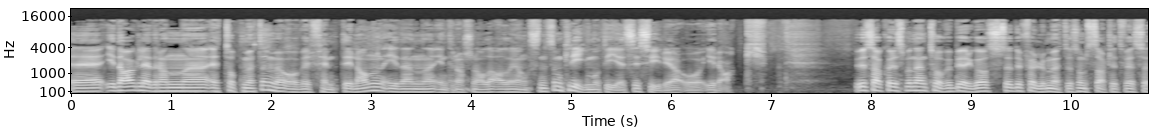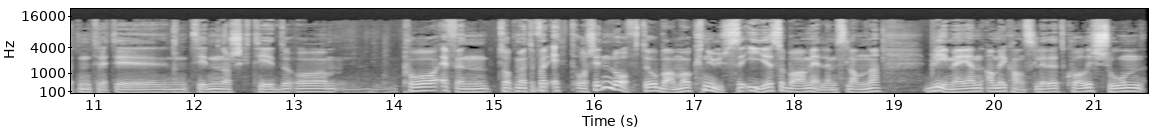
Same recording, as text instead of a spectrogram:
Eh, I dag leder han et toppmøte med over 50 land i den internasjonale alliansen som kriger mot IS i Syria og Irak. USA-korrespondent Tove Bjørgaas, du følger møtet som startet ved 17.30-tiden norsk tid. og På FN-toppmøtet for ett år siden lovte Obama å knuse IS og ba medlemslandene bli med i en amerikanskledet koalisjon.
